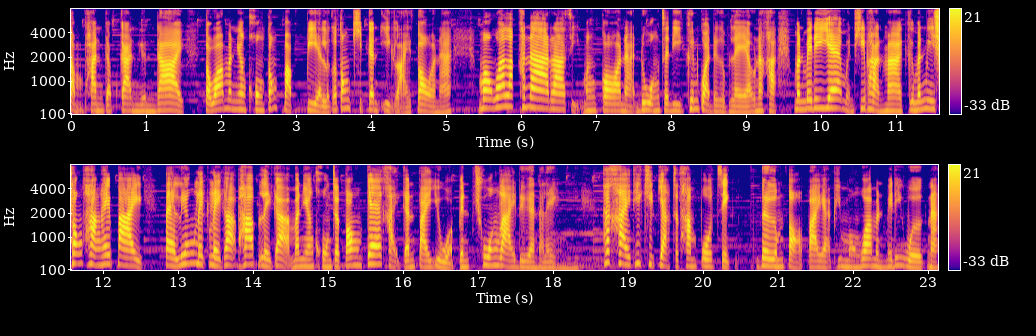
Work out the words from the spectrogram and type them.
สัมพันธ์กับการเงินได้ แต่ว่ามันยังคงต้องปรับเปลี่ยนแล้วก็ต้องคิดกันอีกหลายต่อนะ มองว่าลัคนาราศีมังกรอะดวงจะดีขึ้นกว่าเดิมแล้วนะคะ มันไม่ได้แย่เหมือนที่ผ่านมา คือมันมีช่องทางให้ไป แต่เรื่องเล็กๆอะภาพเล็กอะมันยังคงจะต้องแก้ไขกันไปอยู่อะเป็นช่วงรายเดือนอะไรอย่างนี้ ถ้าใครที่คิดอยากจะทำ project เดิมต่อไปอะพิมมองว่ามันไม่ได้ work นะ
